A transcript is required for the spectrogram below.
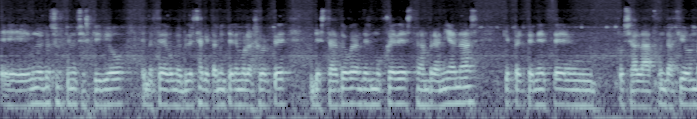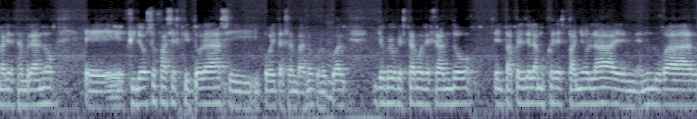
eh, unos versos que nos escribió Mercedes Gómez Blesa, que también tenemos la suerte de estas dos grandes mujeres zambranianas que pertenecen pues a la Fundación María Zambrano eh, filósofas, escritoras y, poetas ambas, ¿no? con lo mm. cual yo creo que estamos dejando el papel de la mujer española en, un lugar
